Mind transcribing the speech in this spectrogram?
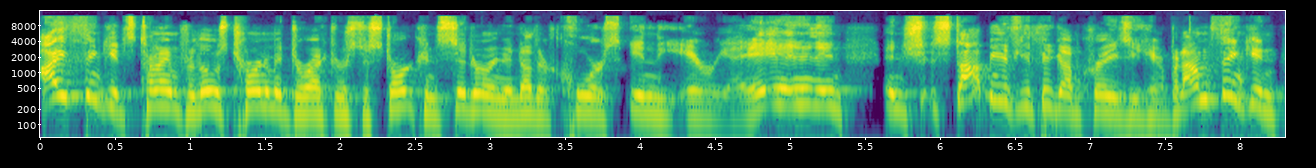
I think it's time for those tournament directors to start considering another course in the area. And, and, and stop me if you think I'm crazy here, but I'm thinking,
